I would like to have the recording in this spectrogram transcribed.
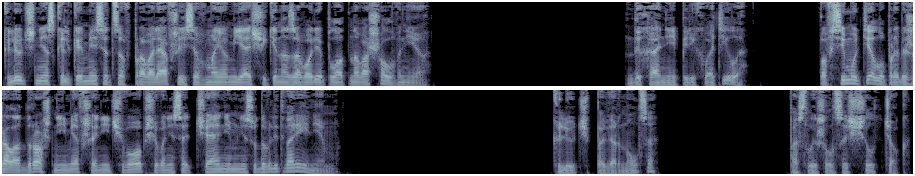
Ключ, несколько месяцев провалявшийся в моем ящике на заводе, плотно вошел в нее. Дыхание перехватило, по всему телу пробежала дрожь, не имевшая ничего общего ни с отчаянием, ни с удовлетворением. Ключ повернулся. Послышался щелчок.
